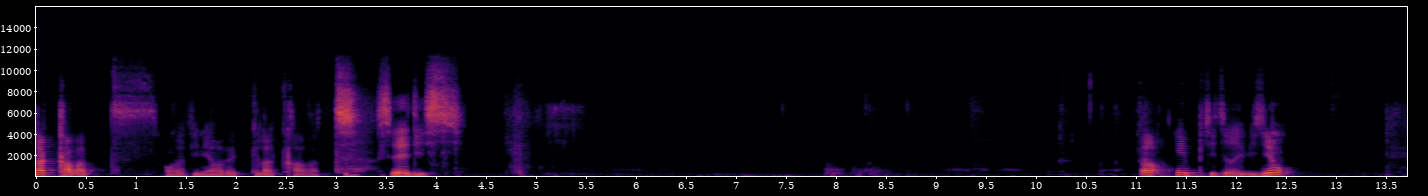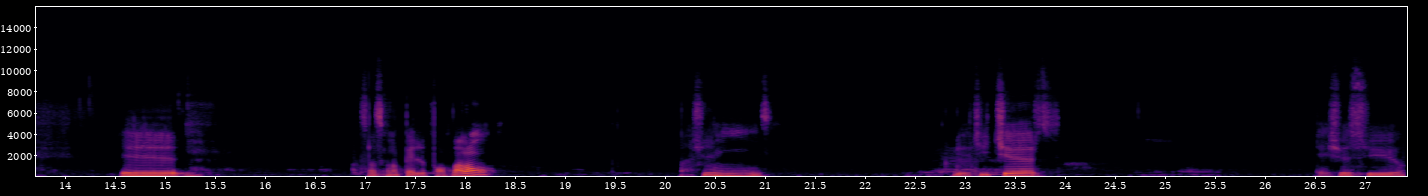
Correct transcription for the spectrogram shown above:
La cravate. On va finir avec la cravate. C'est 10. Alors, une petite révision. Et ça, ce qu'on appelle le pantalon, chemise, le t-shirt, les chaussures,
